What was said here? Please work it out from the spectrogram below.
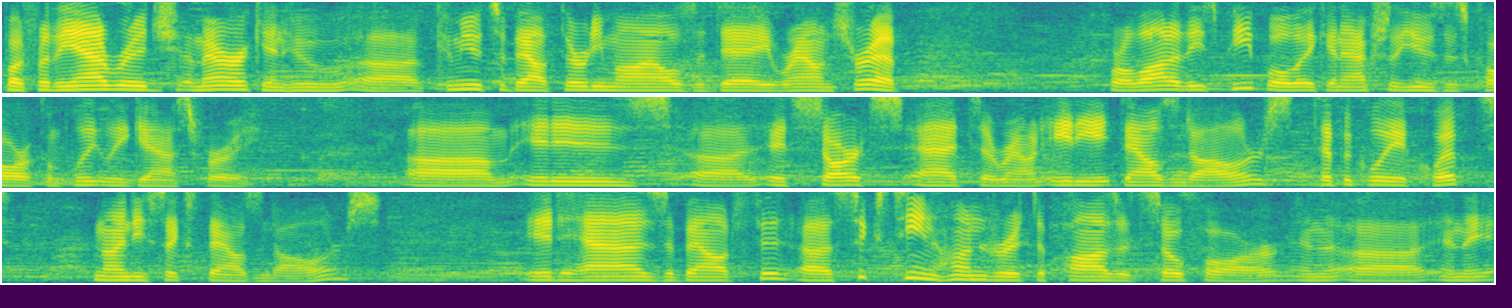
But for the average American who uh, commutes about 30 miles a day round trip, for a lot of these people, they can actually use this car completely gas-free. Um, it is. Uh, it starts at around eighty-eight thousand dollars. Typically equipped, ninety-six thousand dollars. It has about uh, sixteen hundred deposits so far in uh, in the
